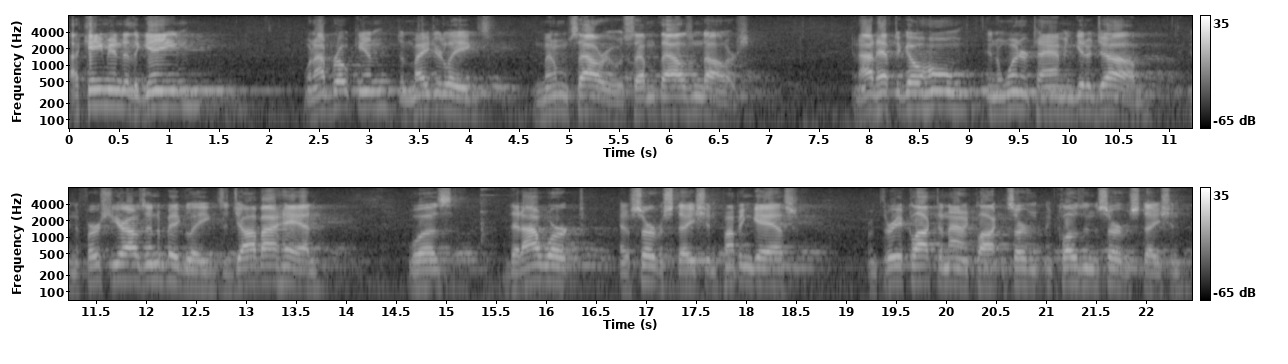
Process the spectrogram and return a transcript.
I came into the game when I broke into the major leagues, the minimum salary was $7,000. And I'd have to go home in the wintertime and get a job. In the first year I was in the big leagues, the job I had was that I worked at a service station pumping gas from 3 o'clock to 9 o'clock and, and closing the service station.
